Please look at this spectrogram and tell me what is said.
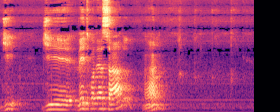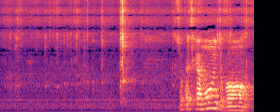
de, de leite condensado, né? Isso vai ficar muito bom.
